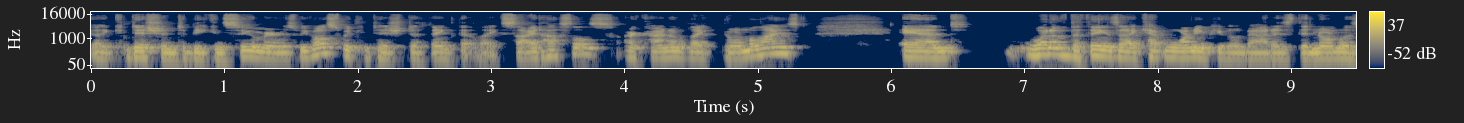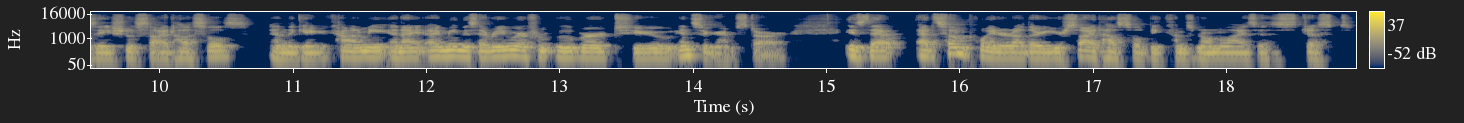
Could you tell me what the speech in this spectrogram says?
like conditioned to be consumers. We've also been conditioned to think that like side hustles are kind of like normalized. And one of the things that I kept warning people about is the normalization of side hustles and the gig economy. And I, I, mean this everywhere from Uber to Instagram star, is that at some point or another, your side hustle becomes normalized as just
